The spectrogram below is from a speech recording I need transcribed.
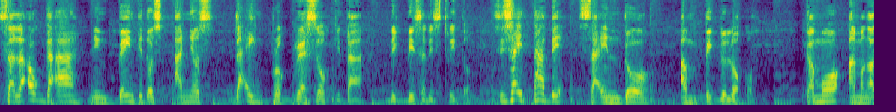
Sa laog daa ning 22 anyos daing progreso kita digdi sa distrito. Si Saitabi sa Indo ang pigluloko. Kamo ang mga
